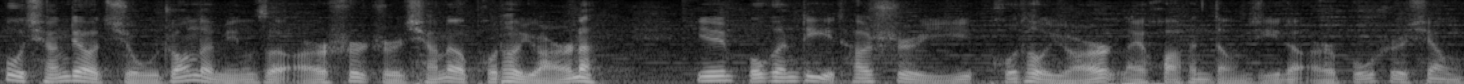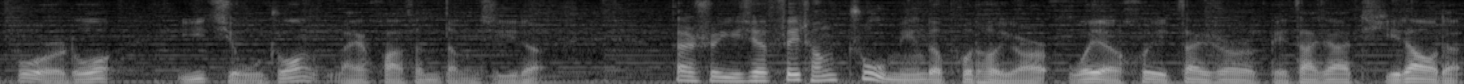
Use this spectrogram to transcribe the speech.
不强调酒庄的名字，而是只强调葡萄园呢？因为勃艮第它是以葡萄园来划分等级的，而不是像波尔多以酒庄来划分等级的。但是，一些非常著名的葡萄园，我也会在这儿给大家提到的。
